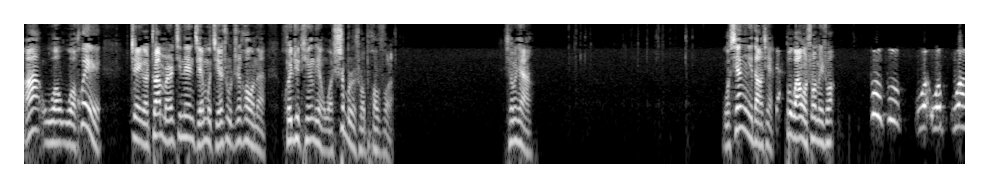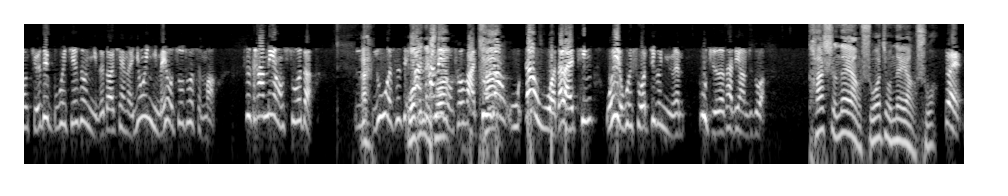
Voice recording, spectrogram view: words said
啊，我我会这个专门今天节目结束之后呢，回去听听我是不是说泼妇了，行不行？我先给你道歉，不管我说没说。不不，我我我绝对不会接受你的道歉的，因为你没有做错什么，是他那样说的。嗯哎如果是这按他那种说法，就让我让我的来听，我也会说这个女人不值得他这样子做。他是那样说就那样说，对，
